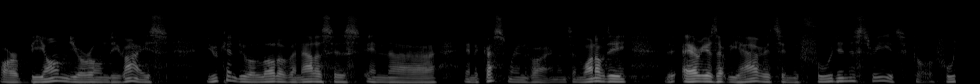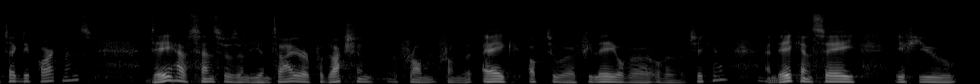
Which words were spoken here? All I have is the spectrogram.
are beyond your own device, you can do a lot of analysis in uh, in the customer environment. And one of the, the areas that we have, it's in the food industry. It's called food tech departments. They have sensors on the entire production from, from the egg up to a fillet of a, of a chicken. Mm -hmm. And they can say, if you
